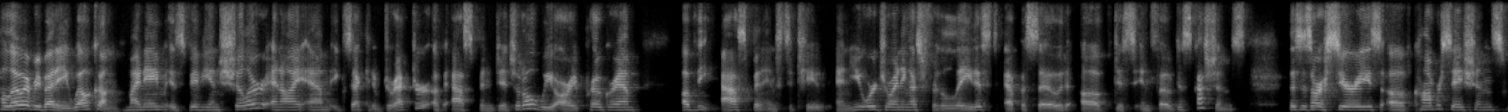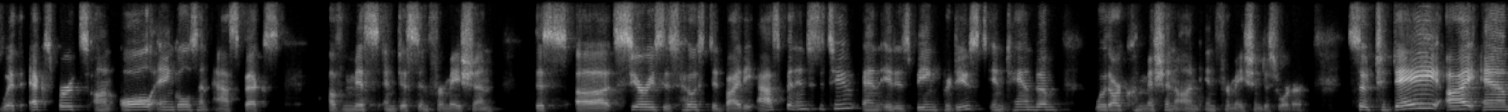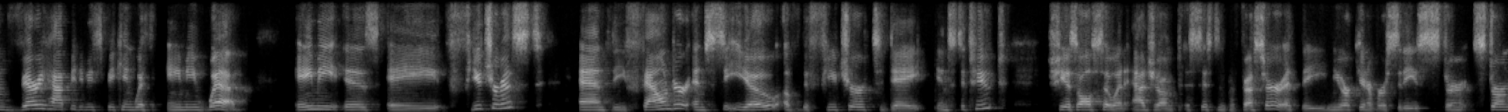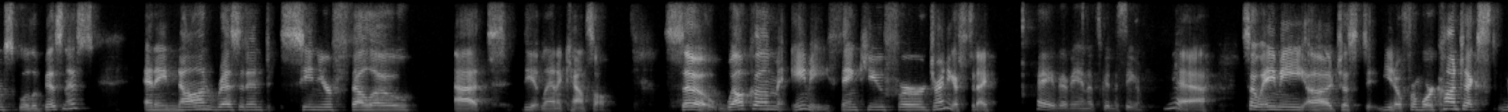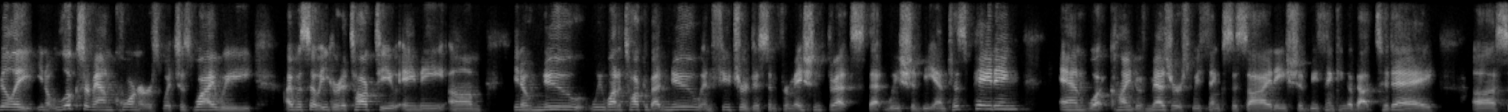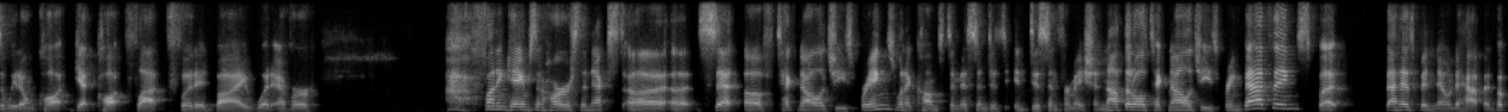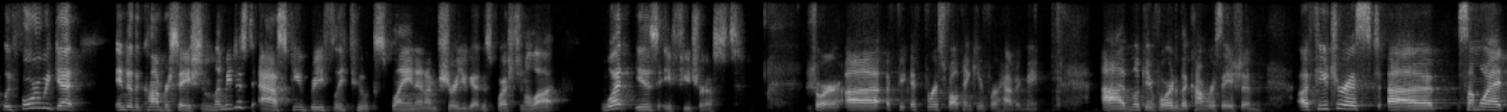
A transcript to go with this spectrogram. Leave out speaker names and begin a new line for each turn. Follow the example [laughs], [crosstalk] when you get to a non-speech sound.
Hello, everybody. Welcome. My name is Vivian Schiller, and I am Executive Director of Aspen Digital. We are a program of the Aspen Institute, and you are joining us for the latest episode of Disinfo Discussions. This is our series of conversations with experts on all angles and aspects of mis and disinformation. This uh, series is hosted by the Aspen Institute, and it is being produced in tandem with our Commission on Information Disorder. So today I am very happy to be speaking with Amy Webb. Amy is a futurist and the founder and CEO of the Future Today Institute. She is also an adjunct assistant professor at the New York University's Stern, Stern School of Business and a non resident senior fellow at the Atlantic Council. So, welcome, Amy. Thank you for joining us today.
Hey, Vivian, it's good to see you.
Yeah. So Amy, uh, just you know, for more context, really, you know, looks around corners, which is why we I was so eager to talk to you, Amy. Um, you know, new we want to talk about new and future disinformation threats that we should be anticipating, and what kind of measures we think society should be thinking about today, uh, so we don't caught get caught flat-footed by whatever [sighs] fun and games and horrors the next uh, uh, set of technologies brings when it comes to mis and dis- disinformation. Not that all technologies bring bad things, but that has been known to happen. But before we get into the conversation, let me just ask you briefly to explain, and I'm sure you get this question a lot. What is a futurist?
Sure. Uh, first of all, thank you for having me. I'm looking forward to the conversation. A futurist, uh, somewhat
